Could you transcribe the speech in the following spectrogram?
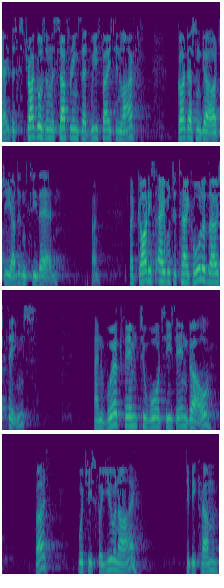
Okay, the struggles and the sufferings that we face in life, God doesn't go, oh, gee, I didn't see that. Right? But God is able to take all of those things and work them towards His end goal, right? Which is for you and I to become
